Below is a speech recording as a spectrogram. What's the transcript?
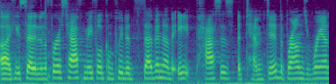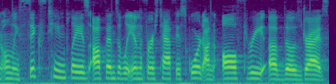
Uh, he said in the first half, Mayfield completed seven of eight passes attempted. The Browns ran only 16 plays offensively in the first half. They scored on all three of those drives.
